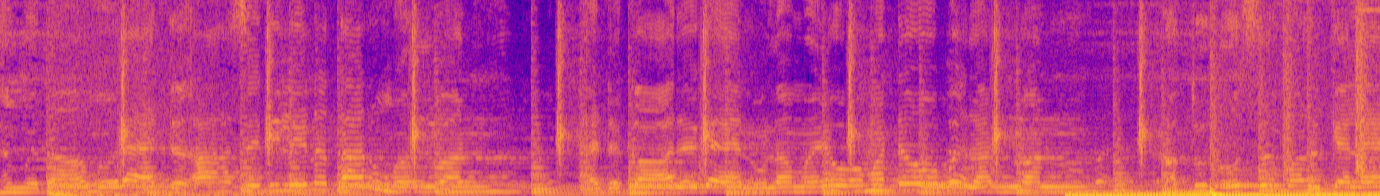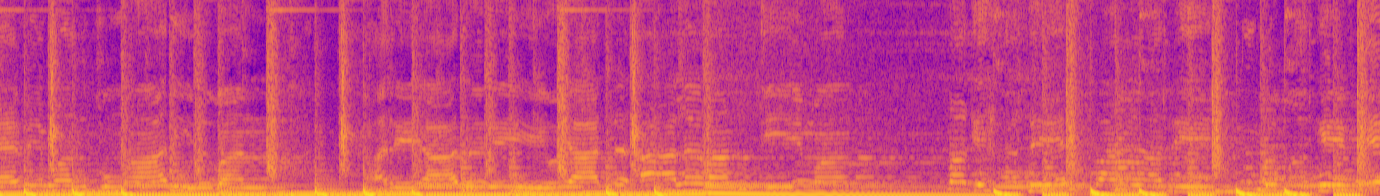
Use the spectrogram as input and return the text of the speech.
හැමදාම රෑට ආසෙදිලෙන තරුමල්වන්. හැඩකාර ගෑනු ළමයෝ මට ඔබරන්වන්. රතු රෝස මල් කැලෑවේ මල් කුමාරියවන්. හරි ආදරේ ඔයාට ආලවන්තියමන් මගේ හදේ පල්ලදේ නුඹ මගේ පෙයන්නගේ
